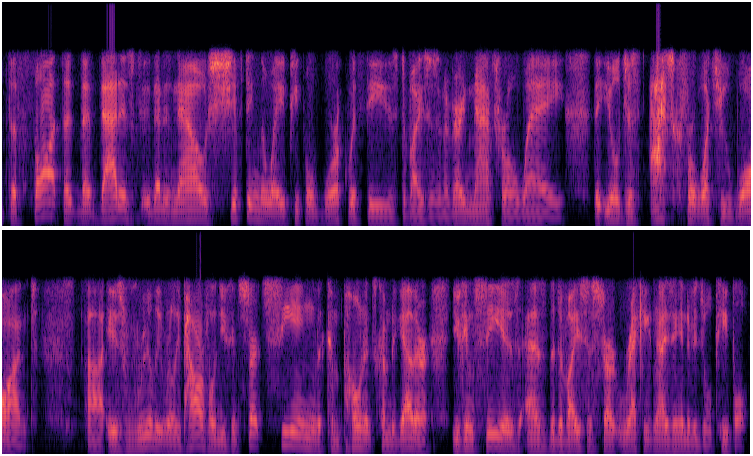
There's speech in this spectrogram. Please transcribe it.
the thought that, that that is that is now shifting the way people work with these devices in a very natural way that you'll just ask for what you want uh, is really really powerful. And you can start seeing the components come together. You can see as as the devices start recognizing individual people.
